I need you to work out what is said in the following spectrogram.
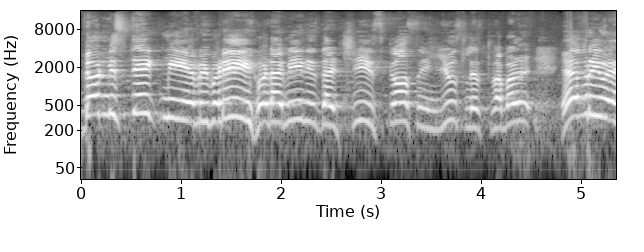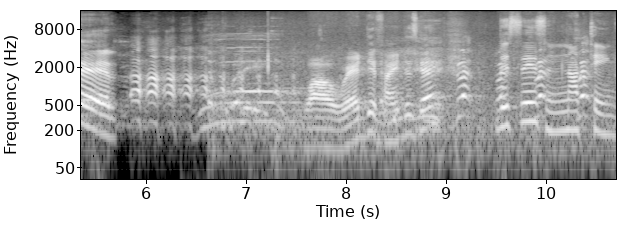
Don't mistake me, everybody. What I mean is that she is causing useless trouble everywhere. Wow, where'd they find this guy? This is nothing.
